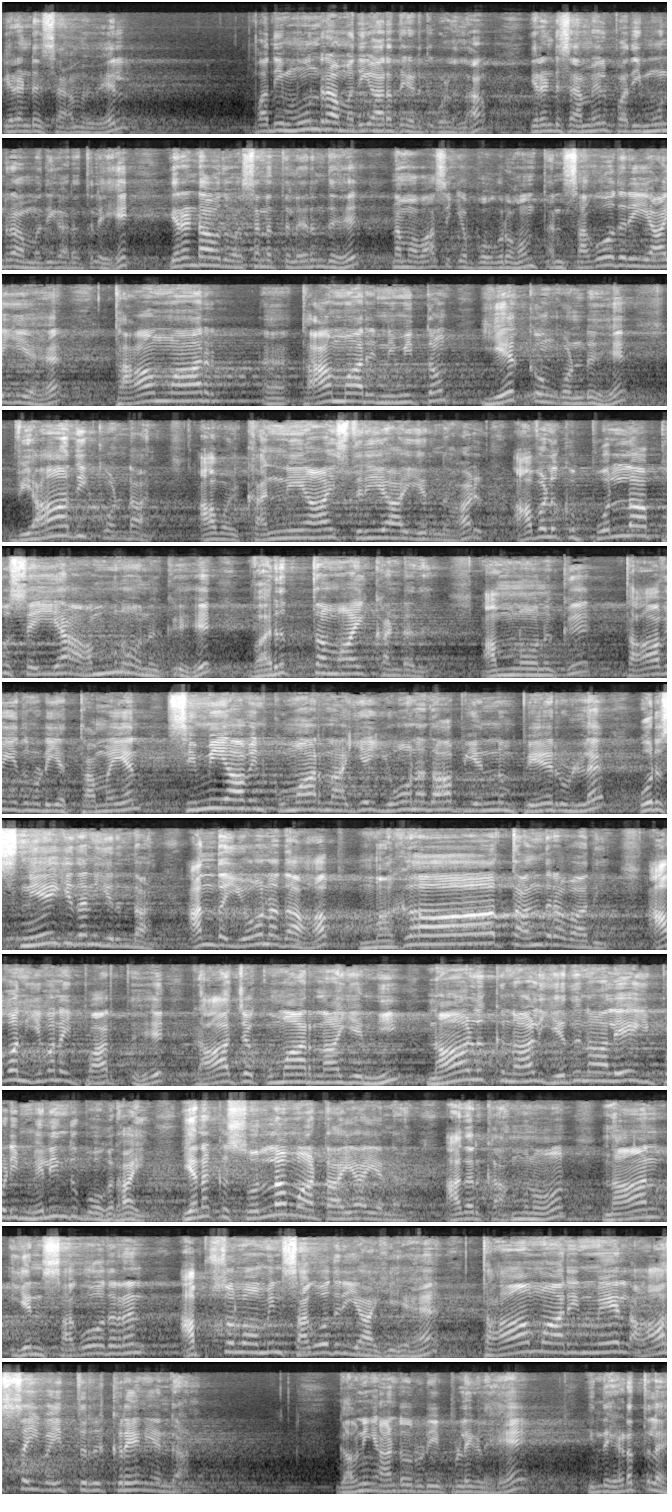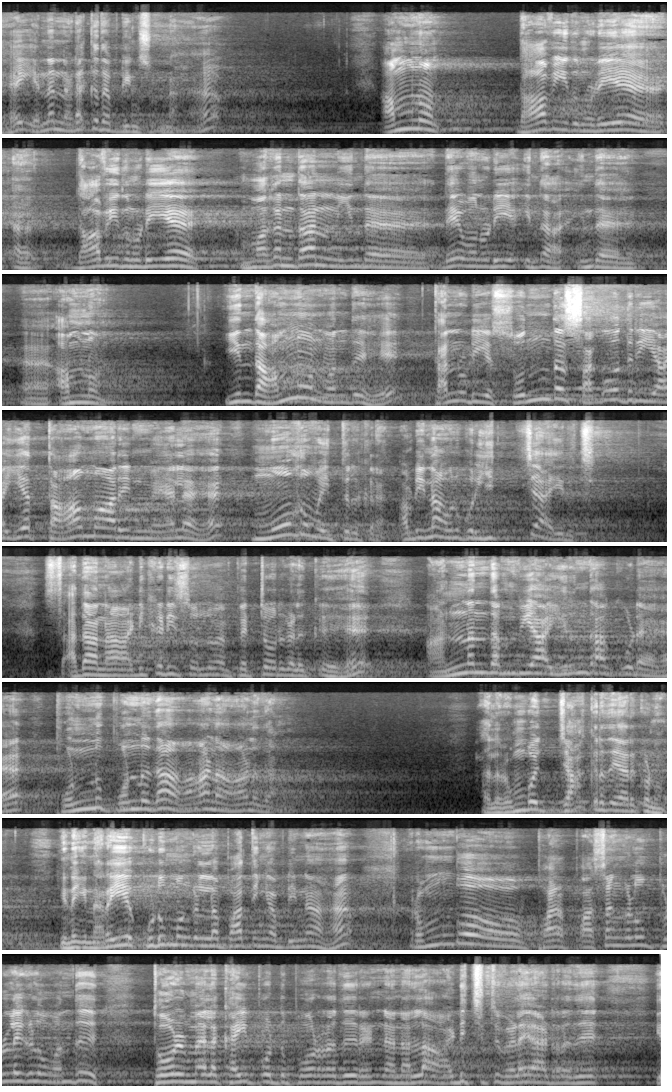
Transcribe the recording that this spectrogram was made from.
இரண்டு சாமுவேல் பதிமூன்றாம் அதிகாரத்தை எடுத்துக்கொள்ளலாம். இரண்டு சாமியில் பதிமூன்றாம் அதிகாரத்திலே இரண்டாவது வசனத்திலிருந்து நம்ம வாசிக்க போகிறோம். தன் சகோதரியாகிய தாமார் தாமாரின் நிமித்தம் ஏக்கம் கொண்டு வியாதி கொண்டான். அவள் கன்னியாய் ஸ்திரியாய் இருந்தால் அவளுக்கு பொல்லாப்பு செய்ய அம்னோனுக்கு வருத்தமாய் கண்டது. அம்னோனுக்கு தாவீதனுடைய தமையன் சிமியாவின் குமாரனாகிய யோனதாப் என்னும் பேருள்ள ஒரு சிநேகிதன் இருந்தான். அந்த யோனதாப் மகா தந்திரவாதி. அவன் இவனை பார்த்து ராஜகுமாரனாகிய நீ நாளுக்கு நாள் எதுனாலே இப்படி மெலிந்து போகிறாய்? எனக்கு சொல்ல மாட்டாயா? என்ன அதற்கு அம்னோ நான் என் சகோதரன் அப்சலோமின் சகோதரியாகிய தாமாரின் மேல் ஆசை வைத்திருக்கிறேன் என்றான். கவனிங்க ஆண்டவருடைய பிள்ளைகளே இந்த இடத்துல என்ன நடக்குது அப்படின்னு சொன்னா அம்னோன் தாவீதனுடைய தாவீதனுடைய மகன்தான் இந்த தேவனுடைய இந்த இந்த அம்னோன். இந்த அம்னோன் வந்து தன்னுடைய சொந்த சகோதரியாகிய தாமாரின் மேலே மோகம் வைத்திருக்கிறேன். அப்படின்னா அவனுக்கு ஒரு இச்சை ஆயிடுச்சு அதான் நான் அடிக்கடி சொல்லுவேன் பெற்றோர்களுக்கு அண்ணன் தம்பியாக இருந்தால் கூட பொண்ணு பொண்ணு தான் ஆணு ஆணு தான் அதில் ரொம்ப ஜாக்கிரதையாக இருக்கணும். இன்றைக்கி நிறைய குடும்பங்களில் பார்த்தீங்க அப்படின்னா ரொம்ப ப பசங்களும் பிள்ளைகளும் வந்து தோள் மேலே கை போட்டு போடுறது ரெண்டு நல்லா அடிச்சிட்டு விளையாடுறது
